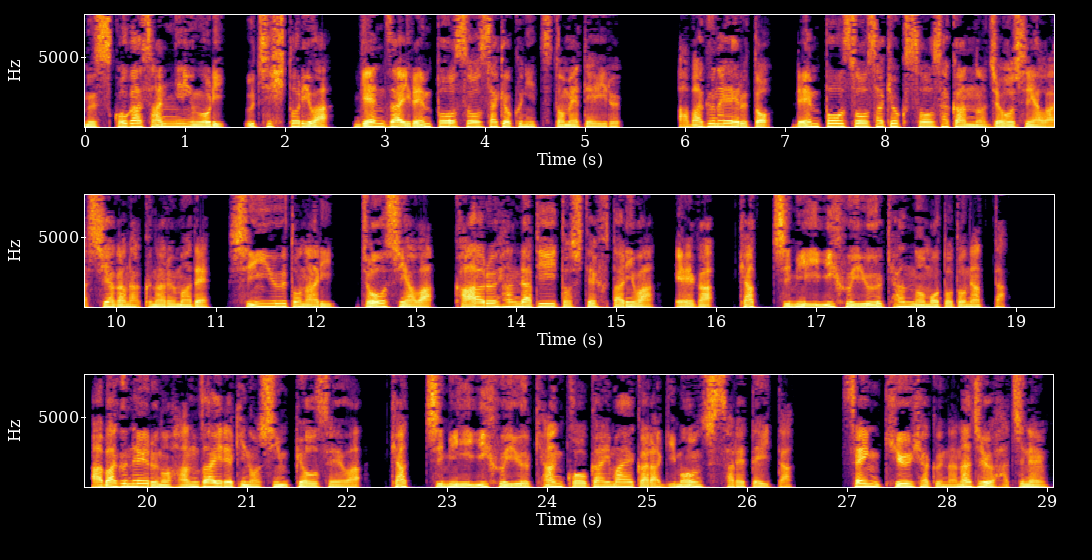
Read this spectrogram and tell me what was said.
息子が3人おり、うち1人は、現在連邦捜査局に勤めている。アバグネールと連邦捜査局捜査官の上司やは視野がなくなるまで親友となり、上司やはカール・ハンラティとして二人は映画キャッチ・ミー・イフ・ユー・キャンの元となった。アバグネールの犯罪歴の信憑性は、キャッチ・ミー・イフ・ユー・キャン公開前から疑問視されていた。1978年、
